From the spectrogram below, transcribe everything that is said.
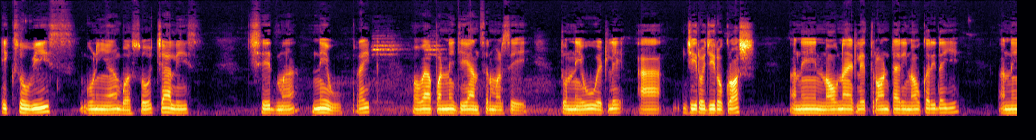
એકસો વીસ ગુણ્યા બસો ચાલીસ છેદમાં નેવું રાઈટ હવે આપણને જે આન્સર મળશે તો નેવું એટલે આ જીરો જીરો ક્રોસ અને નવના એટલે ત્રણ તારી નવ કરી દઈએ અને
